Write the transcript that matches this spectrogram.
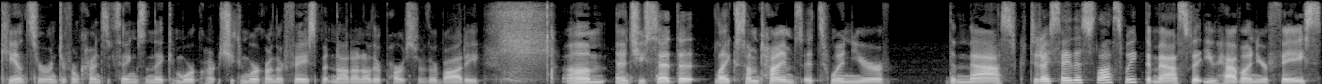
cancer and different kinds of things, and they can work. On, she can work on their face, but not on other parts of their body. Um, and she said that like sometimes it's when you're the mask. Did I say this last week? The mask that you have on your face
